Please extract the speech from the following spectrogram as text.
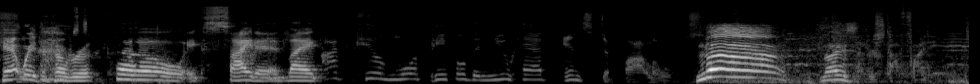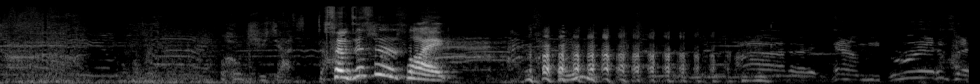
Can't wait to cover it. So excited. Like, I've killed more people than you have Insta followers. No! Nice. Never stop fighting. Oh, Won't you just so this is like, I am risen.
